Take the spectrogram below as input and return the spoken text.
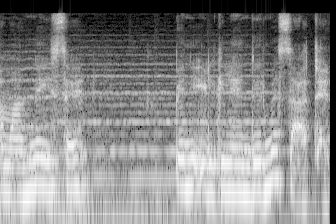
Aman neyse, beni ilgilendirmez zaten.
